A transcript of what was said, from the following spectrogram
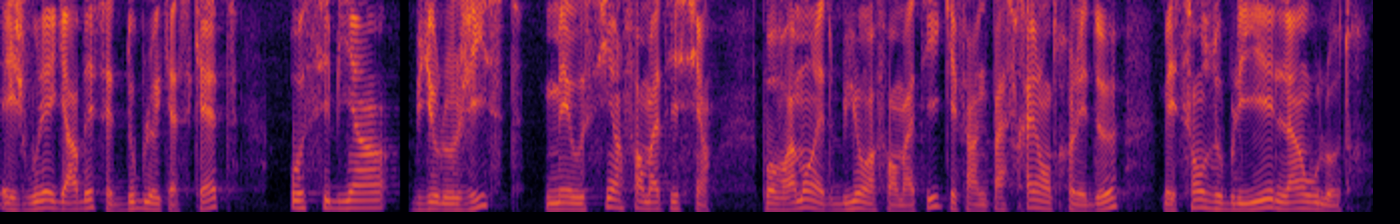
Et je voulais garder cette double casquette aussi bien biologiste, mais aussi informaticien, pour vraiment être bioinformatique et faire une passerelle entre les deux, mais sans oublier l'un ou l'autre.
